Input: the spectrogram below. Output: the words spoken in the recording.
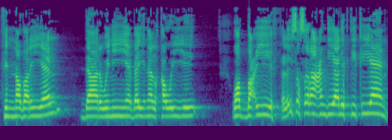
في النظرية الداروينية بين القوي والضعيف فليس صراعا ديالكتيكيا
